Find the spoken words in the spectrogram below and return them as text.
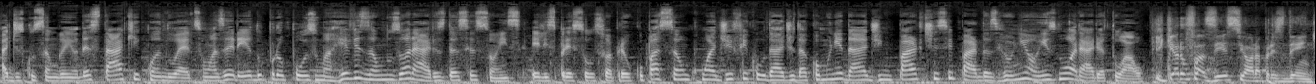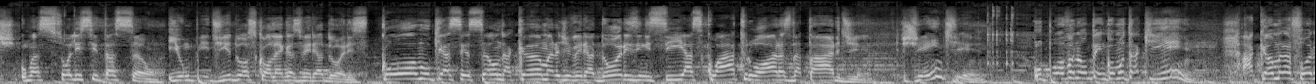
A discussão ganhou destaque quando Edson Azeredo propôs uma revisão nos horários das sessões. Ele expressou sua preocupação com a dificuldade da comunidade em participar das reuniões no horário atual. E quero fazer, senhora presidente, uma solicitação e um pedido aos colegas vereadores. Como que a sessão da Câmara de Vereadores inicia às quatro horas da tarde? Gente, o povo não tem como estar tá aqui. A Câmara for,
